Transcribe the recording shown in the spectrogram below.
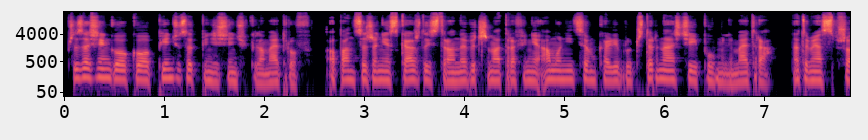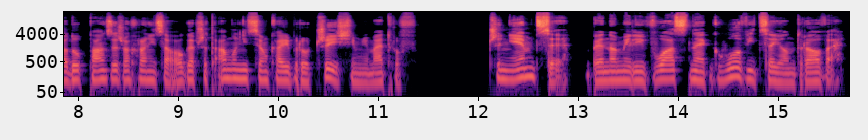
przy zasięgu około 550 km. Opancerzenie z każdej strony wytrzyma trafienie amunicją kalibru 14,5 mm, natomiast z przodu pancerz ochroni załogę przed amunicją kalibru 30 mm. Czy Niemcy będą mieli własne głowice jądrowe?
